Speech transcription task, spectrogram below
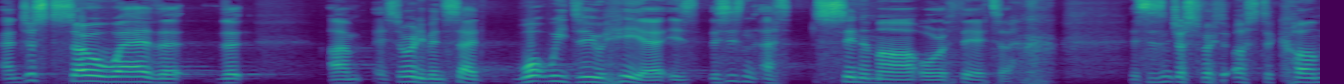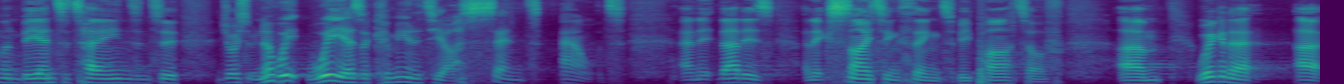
and just so aware that, that um, it's already been said, what we do here is this isn't a cinema or a theatre. this isn't just for us to come and be entertained and to enjoy something. No, we, we as a community are sent out. And it, that is an exciting thing to be part of. Um, we're going to uh,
